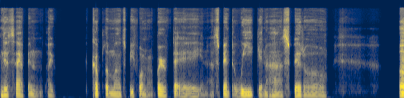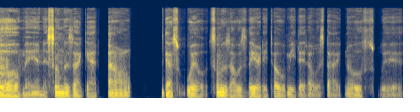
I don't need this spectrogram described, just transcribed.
this happened like a couple of months before my birthday, and I spent a week in the hospital. Oh man, as soon as I got out, that's well, as soon as I was there, they told me that I was diagnosed with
